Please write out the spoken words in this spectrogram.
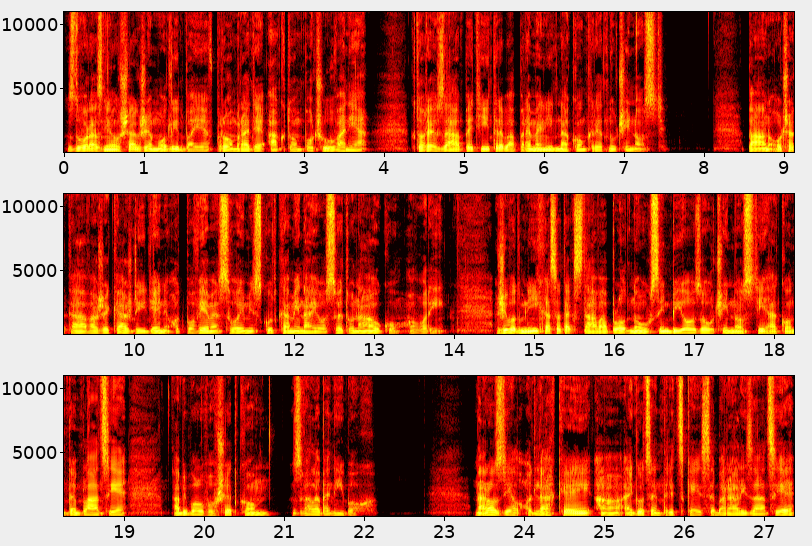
Zdôraznil však, že modlitba je v prvom rade aktom počúvania, ktoré v zápetí treba premeniť na konkrétnu činnosť. Pán očakáva, že každý deň odpovieme svojimi skutkami na jeho svetu náuku, hovorí. Život mnícha sa tak stáva plodnou symbiózou činnosti a kontemplácie, aby bol vo všetkom zvelebený Boh. Na rozdiel od ľahkej a egocentrickej sebarealizácie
